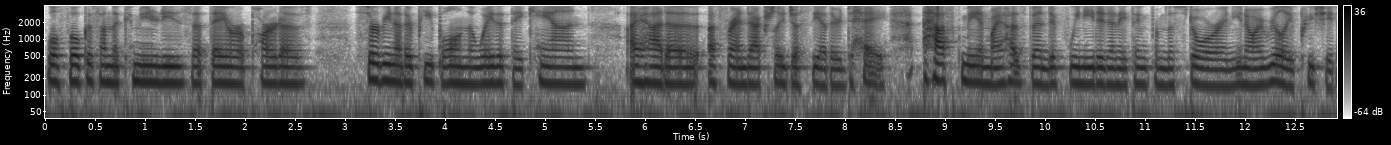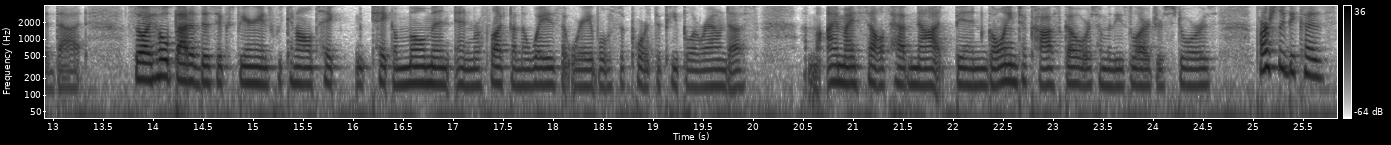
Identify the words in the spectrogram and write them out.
will focus on the communities that they are a part of, serving other people in the way that they can. I had a, a friend actually just the other day ask me and my husband if we needed anything from the store, and you know, I really appreciated that. So I hope out of this experience we can all take take a moment and reflect on the ways that we're able to support the people around us. Um, I myself have not been going to Costco or some of these larger stores, partially because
